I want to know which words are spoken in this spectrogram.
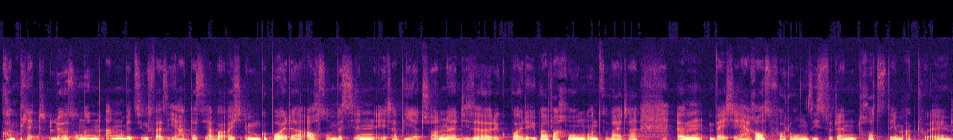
Komplettlösungen an, beziehungsweise ihr habt das ja bei euch im Gebäude auch so ein bisschen etabliert schon, ne? diese Gebäudeüberwachung und so weiter. Ähm, welche Herausforderungen siehst du denn trotzdem aktuell?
